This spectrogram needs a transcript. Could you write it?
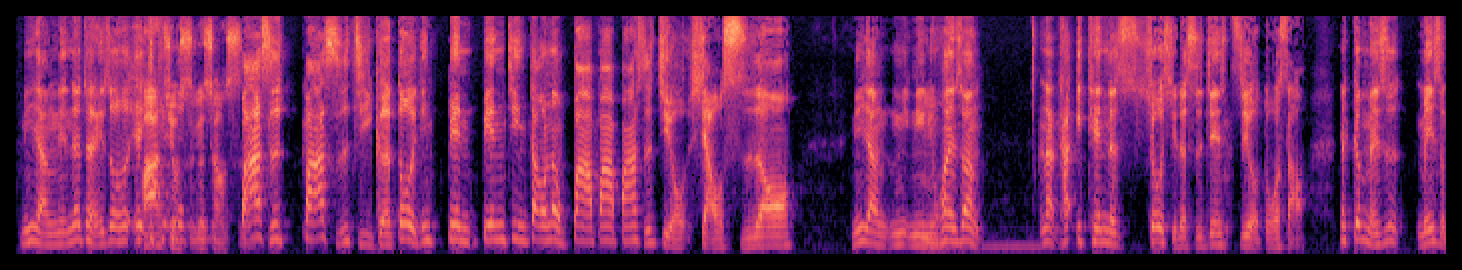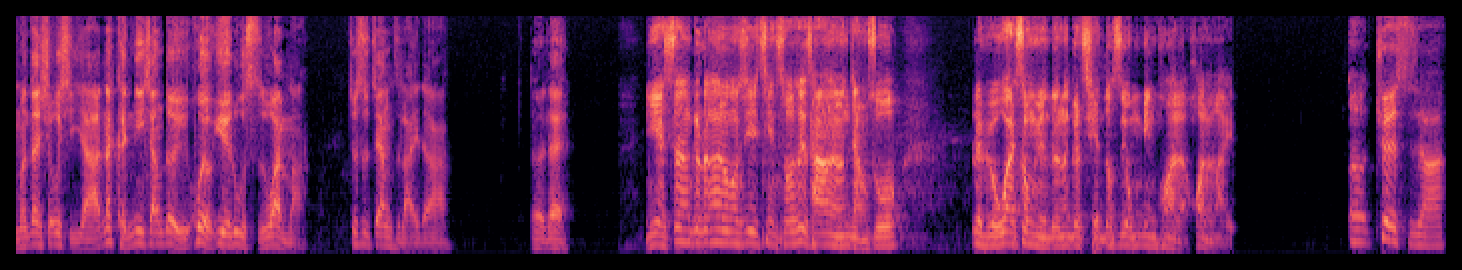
你想，你那等于说，哎，八九十个小时，八十八十几个都已经边边境到那种八八八十九小时哦。你想，你你你换算，嗯、那他一天的休息的时间只有多少？那根本是没什么在休息呀、啊。那肯定相对于会有月入十万嘛，就是这样子来的啊，对不对？你也是那个那个东西，所以常常有人讲说，那个外送员的那个钱都是用命换来换来的。呃，确实啊，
